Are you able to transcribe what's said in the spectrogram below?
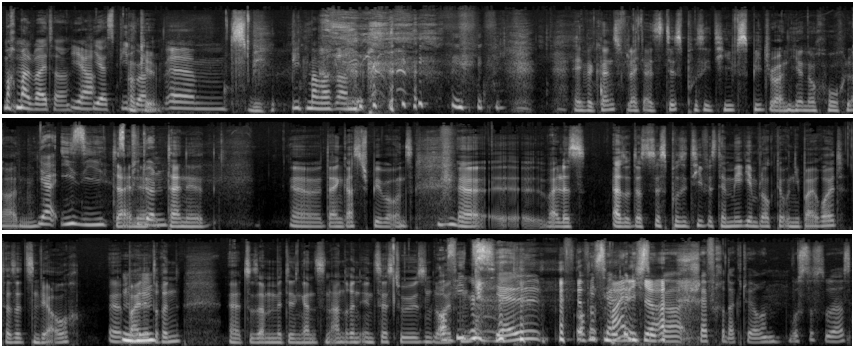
Mach mal weiter. Ja. Hier, Speedrun. Okay. Ähm, Speed- Biet mal was an. Hey, wir können es vielleicht als Dispositiv Speedrun hier noch hochladen. Ja, easy. deine, Speedrun. deine, äh, dein Gastspiel bei uns. äh, äh, weil das, also das Dispositiv ist der Medienblock der Uni Bayreuth. Da sitzen wir auch äh, beide Mhm. drin, äh, zusammen mit den ganzen anderen inzestuösen Leuten. Offiziell, offiziell bin ich ja. sogar Chefredakteurin. Wusstest du das?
